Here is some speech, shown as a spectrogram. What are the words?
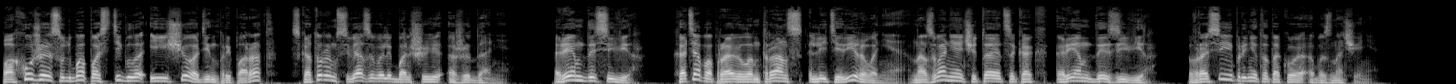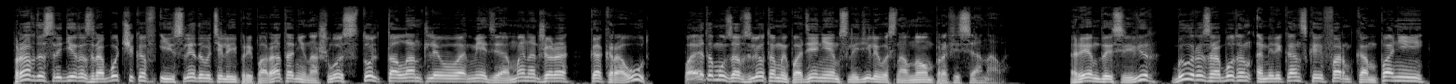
Похожая судьба постигла и еще один препарат, с которым связывали большие ожидания. Ремдесивир. Хотя по правилам транслитерирования название читается как ремдезивир. В России принято такое обозначение. Правда, среди разработчиков и исследователей препарата не нашлось столь талантливого медиа-менеджера, как Раут, поэтому за взлетом и падением следили в основном профессионалы. Ремдесивир был разработан американской фармкомпанией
